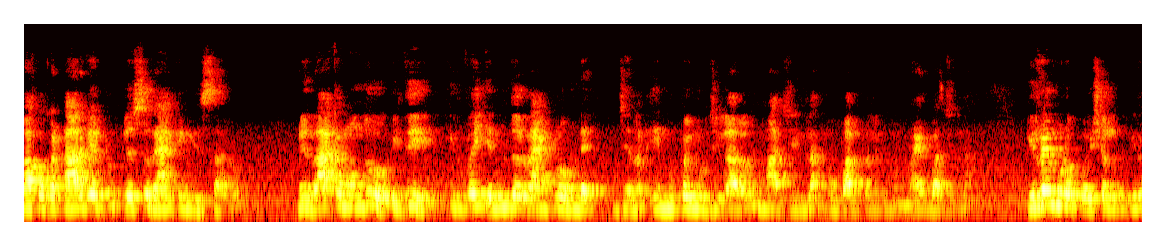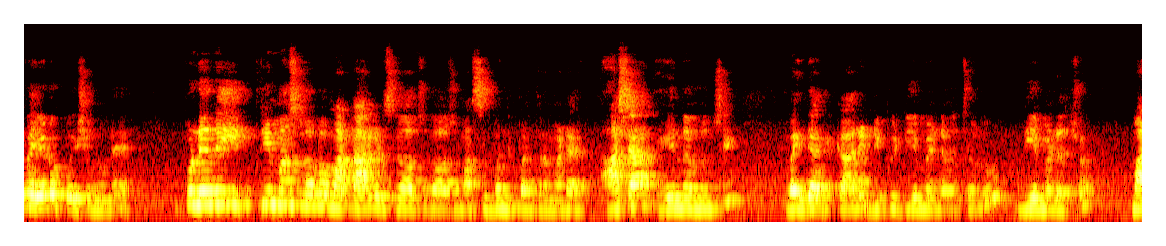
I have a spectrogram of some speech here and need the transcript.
మాకు ఒక టార్గెట్ ప్లస్ ర్యాంకింగ్ ఇస్తారు. నేను రాకముందు ఇది ఇరవై ఎనిమిదో ర్యాంక్లో ఉండే జిల్లా ఈ ముప్పై మూడు జిల్లాలలో మా జిల్లా భూపాలపల్లి మహబూబాద్ జిల్లా. ఇరవై మూడో పొజిషన్ ఇరవై ఏడో పొజిషన్ ఉండే ఇప్పుడు నేను ఈ త్రీ మంత్స్లలో మా టార్గెట్స్ కావచ్చు కావచ్చు మా సిబ్బంది పనితనం అంటే ఆశ ఏఎన్ఎం నుంచి వైద్యాధికారి డిప్యూటీ డిఎంఎండ్హెచ్ఓలు డిఎంఎండ్హెచ్ఓ మా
